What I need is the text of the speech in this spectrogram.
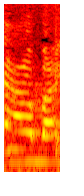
Shabba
